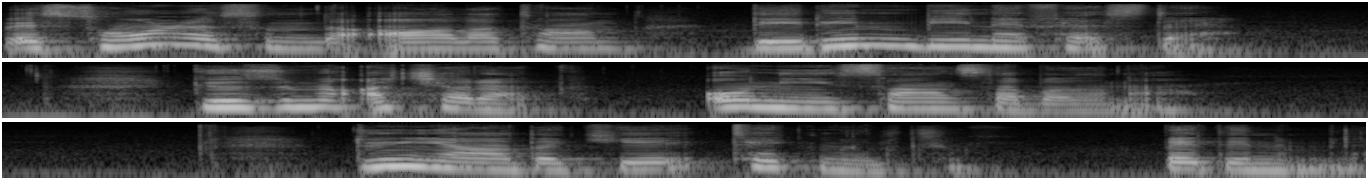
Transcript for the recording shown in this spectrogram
ve sonrasında ağlatan derin bir nefesle gözümü açarak o Nisan sabahına dünyadaki tek mülküm bedenimle.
